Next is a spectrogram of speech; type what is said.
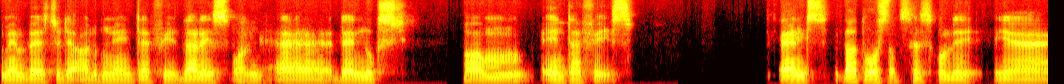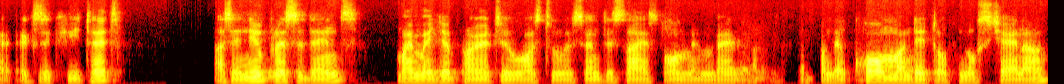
members to the alumni interface. That is on uh, the NUGS um, interface. And that was successfully uh, executed. As a new president, my major priority was to synthesize all members on the core mandate of NUGS China.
